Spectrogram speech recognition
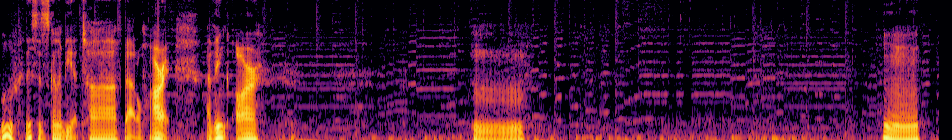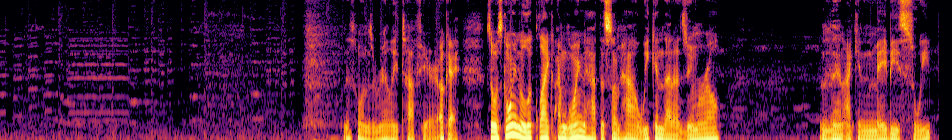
Ooh, this is going to be a tough battle. Alright, I think our... Hmm... Hmm... This one's really tough here. Okay, so it's going to look like I'm going to have to somehow weaken that Azumarill. Then I can maybe sweep.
